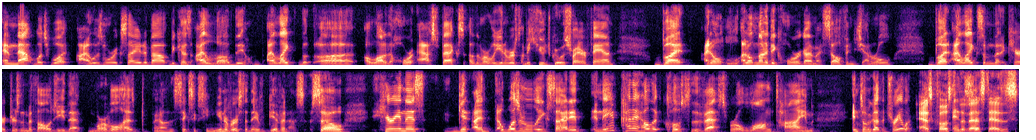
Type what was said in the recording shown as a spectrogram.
And that was what I was more excited about because I love the I like the, uh, a lot of the horror aspects of the Marvel universe. I'm a huge Ghost Rider fan but I don't I don't I'm not a big horror guy myself in general but I like some of the characters in the mythology that Marvel has you know the 616 universe that they've given us. So hearing this get I, I wasn't really excited, and they've kind of held it close to the vest for a long time until we got the trailer. As close to and the so, vest as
